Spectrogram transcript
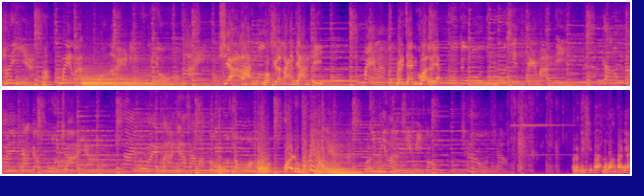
Hanya Melan Wahai di fuyong Hai? Sialan, gua kira tangan janti. Melan Ngerjain gua lu ya? Butuh-butuh cinta mati. Kalau ngai kagak percaya Ngai boleh tanya sama toko semua. Waduh. Permisi Pak, numpang tanya.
